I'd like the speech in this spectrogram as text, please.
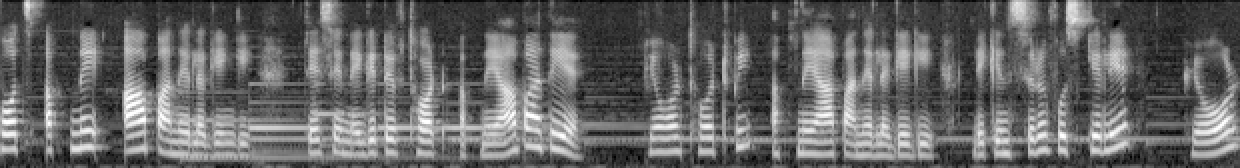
थॉट्स अपने आप आने लगेंगी जैसे नेगेटिव थॉट अपने आप आती है प्योर थॉट भी अपने आप आने लगेगी लेकिन सिर्फ़ उसके लिए pure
